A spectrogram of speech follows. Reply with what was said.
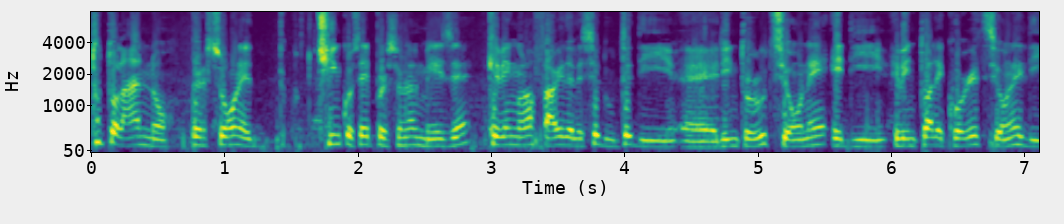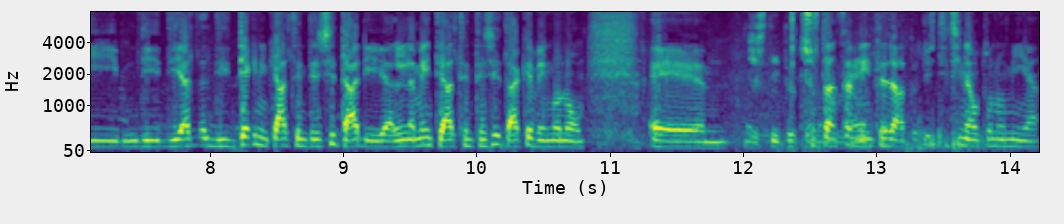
tutto l'anno persone, 5-6 persone al mese, che vengono a fare delle sedute di, eh, di introduzione e di eventuale correzione di, di, di, tecniche alta intensità, di allenamenti alta intensità che vengono eh, sostanzialmente esatto, gestiti in autonomia.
